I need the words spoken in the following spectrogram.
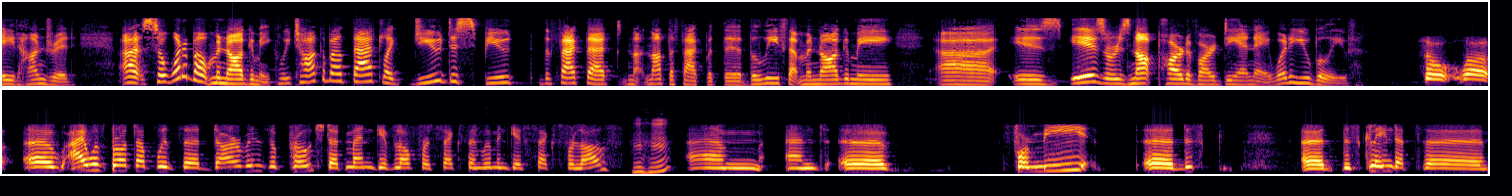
eight hundred. Uh, so, what about monogamy? Can we talk about that? Like, do you dispute the fact that not not the fact, but the belief that monogamy uh, is is or is not part of our DNA. What do you believe? So, well, uh, I was brought up with uh, Darwin's approach that men give love for sex and women give sex for love. Mm-hmm. Um, and uh, for me, uh, this uh, this claim that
